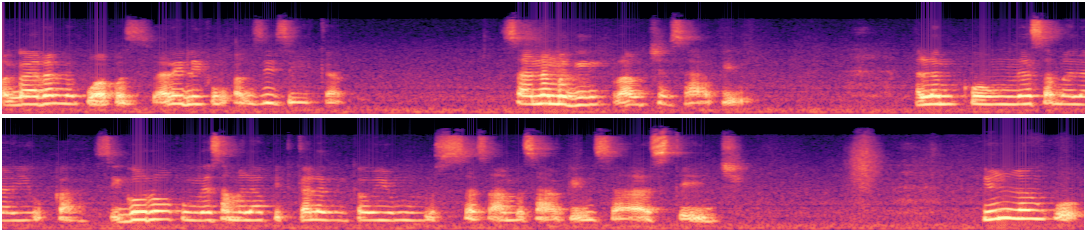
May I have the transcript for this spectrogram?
Pag-aral na po ako sa sarili kong pagsisikap. Sana maging proud siya sa akin. Alam kong nasa malayo ka. Siguro kung nasa malapit ka lang, ikaw yung sasama sa akin sa stage. Yun lang po.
